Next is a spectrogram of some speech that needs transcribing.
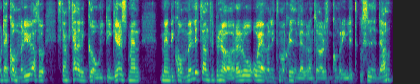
Och där kommer det ju, alltså, jag ska inte kalla det gold diggers, men, men det kommer lite entreprenörer och, och även lite maskinleverantörer som kommer in lite på sidan.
